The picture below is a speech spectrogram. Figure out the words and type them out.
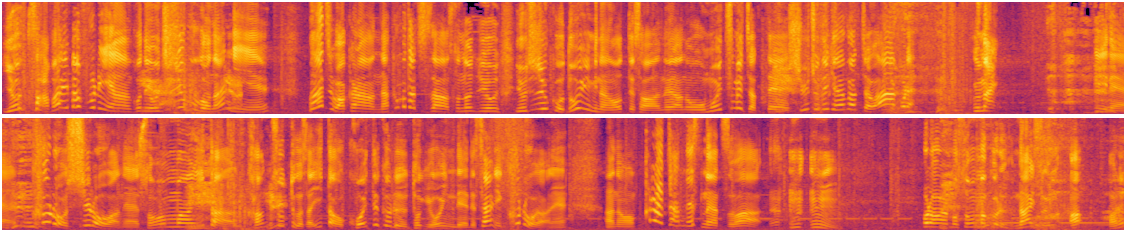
よサバイバフリーやん。この四字熟語何？マジわからん。仲間たちさその四字熟語どういう意味なのってさ、ね、あの思い詰めちゃって集中できなくなっちゃう。ああこれうまい。いいね。黒白はねそのまま板貫通っていうかさ板を越えてくる時多いんででさらに黒はねあのクラちゃんですのやつはうんうん。ほらほらもうそのまま来る。ナイス。ああれ？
